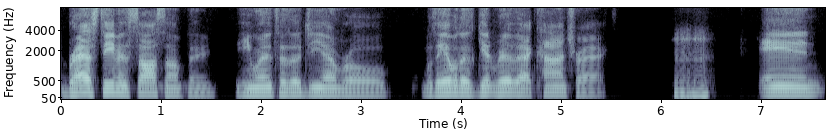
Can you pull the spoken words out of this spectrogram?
Brad Stevens saw something. He went into the GM role, was able to get rid of that contract, hmm and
